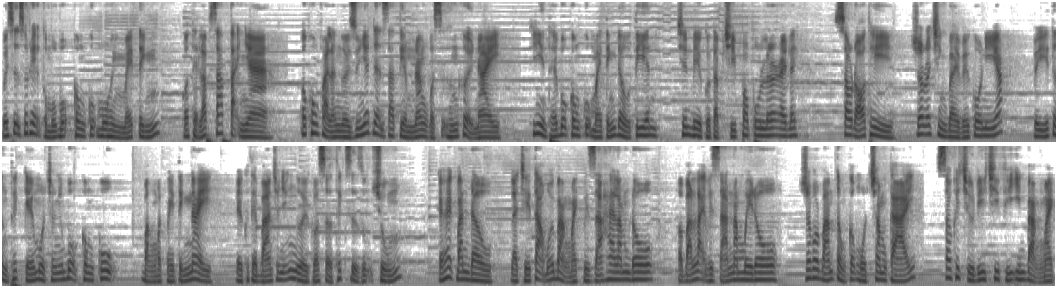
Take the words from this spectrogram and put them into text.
với sự xuất hiện của một bộ công cụ mô hình máy tính có thể lắp ráp tại nhà. Ông không phải là người duy nhất nhận ra tiềm năng của sự hứng khởi này khi nhìn thấy bộ công cụ máy tính đầu tiên trên bìa của tạp chí Popular Electronics. Sau đó thì Jobs đã trình bày với Wozniak về ý tưởng thiết kế một trong những bộ công cụ bằng mặt máy tính này để có thể bán cho những người có sở thích sử dụng chúng. Kế hoạch ban đầu là chế tạo mỗi bảng mạch với giá 25 đô và bán lại với giá 50 đô. Jobs bán tổng cộng 100 cái. Sau khi trừ đi chi phí in bảng mạch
